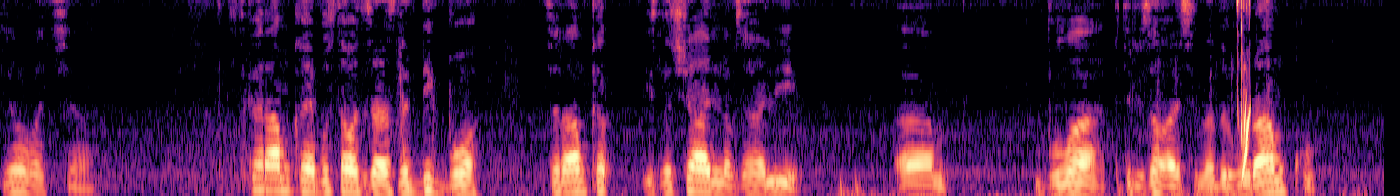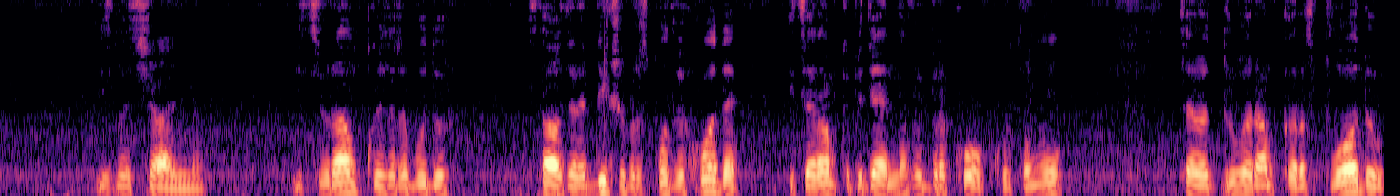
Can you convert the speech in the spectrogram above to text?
Трутньова ця. Така рамка я буду ставити зараз на бік, бо ця рамка ізначально взагалі ем, була, підрізалася на другу рамку. Ізначально. І цю рамку я зараз буду ставити на бік, щоб розплод виходить, і ця рамка піде на вибраковку. Тому це друга рамка розплоду.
